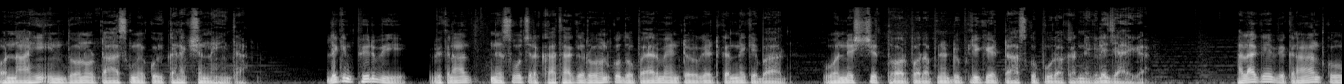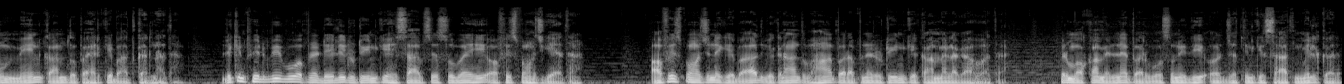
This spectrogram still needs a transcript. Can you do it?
और ना ही इन दोनों टास्क में कोई कनेक्शन नहीं था। लेकिन फिर भी विक्रांत ने सोच रखा था कि रोहन को दोपहर में इंटरोगेट करने के बाद वह निश्चित तौर पर अपने डुप्लीकेट टास्क को पूरा करने के लिए जाएगा। हालाँकि विक्रांत को मेन काम दोपहर के बाद करना था, लेकिन फिर भी वो अपने डेली रूटीन के हिसाब से सुबह ही ऑफ़िस पहुँच गया था। ऑफ़िस पहुँचने के बाद विक्रांत वहाँ पर अपने रूटीन के काम में लगा हुआ था। फिर मौका मिलने पर वो सुनिधि और जतिन के साथ मिलकर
